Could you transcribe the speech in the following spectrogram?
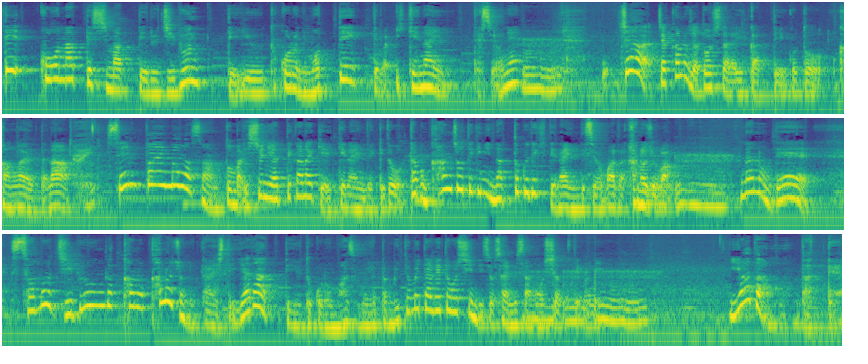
てこうなってしまっている自分っていうところに持っていってはいけないんですよね、うん、じゃあじゃあ彼女はどうしたらいいかっていうことを考えたら、はい、先輩ママさんとまあ一緒にやっていかなきゃいけないんだけど多分感情的に納得できてないんですよまだ彼女は、なのでその自分が彼女に対して嫌だっていうところをまずもやっぱ認めてあげてほしいんですよさゆみさんがおっしゃってるように。嫌だもんだって。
